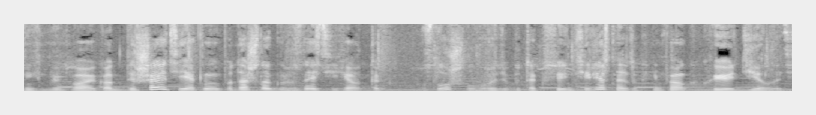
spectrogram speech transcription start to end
не понимаю, как дышать. И я к нему подошла, говорю, знаете, я вот так слушала, вроде бы так все интересно, я только не понимаю, как ее делать.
